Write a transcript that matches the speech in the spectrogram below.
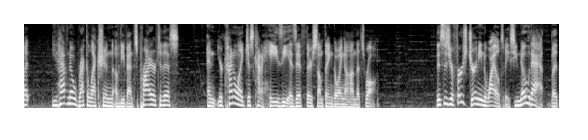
but you have no recollection of the events prior to this, and you're kind of like just kind of hazy as if there's something going on that's wrong. This is your first journey into wild space. You know that, but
